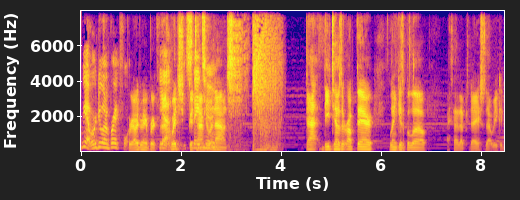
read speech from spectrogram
Yeah, we're doing a break for. It. We are doing a break for Yeah, that, which good time to announce. That details are up there. Link is below. I set it up today so that we could.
